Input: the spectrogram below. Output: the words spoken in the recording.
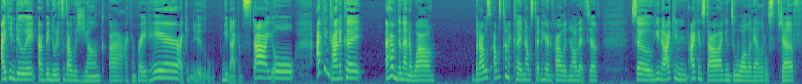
I can do it. I've been doing it since I was young. Uh, I can braid hair. I can do, you know, I can style. I can kind of cut. I haven't done that in a while, but I was I was kind of cutting. I was cutting hair in college and all that stuff. So you know, I can I can style. I can do all of that little stuff,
